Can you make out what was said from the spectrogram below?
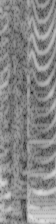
谢谢。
